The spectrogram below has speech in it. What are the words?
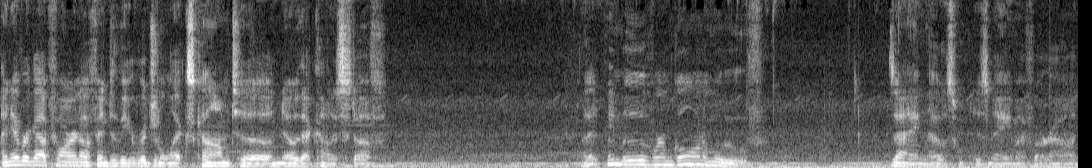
I never got far enough into the original XCOM to know that kind of stuff. Let me move where I'm going to move. Zhang, that was his name, I forgot.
